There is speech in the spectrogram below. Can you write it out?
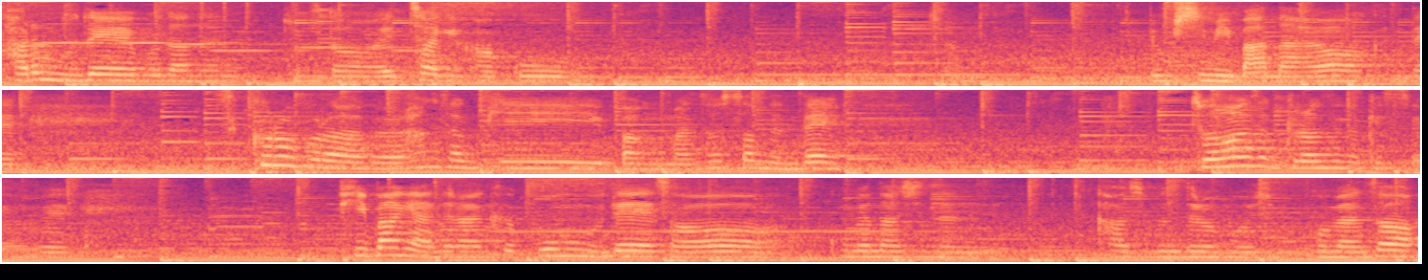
다른 무대보다는 좀 더 애착이 가고 좀 욕심이 많아요. 근데 스크로브락을 항상 B방만 섰었는데 저는 항상 그런 생각했어요. 왜 B방이 아니라 그 본 무대에서 공연하시는 가수분들을 보면서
